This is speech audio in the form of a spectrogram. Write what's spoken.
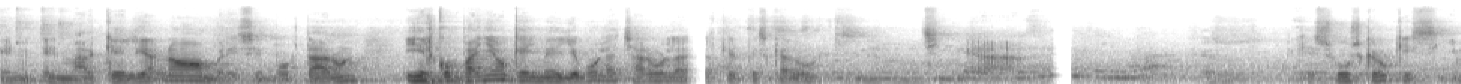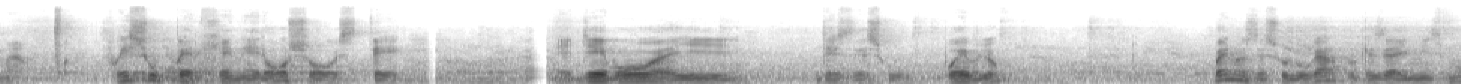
en, en Markelia. No, hombre, se portaron. Y el compañero que me llevó la charola, que el pescador. Chinga. Jesús, creo que sí. Fue súper generoso. Este, me llevó ahí desde su pueblo. Bueno, desde su lugar, porque es de ahí mismo.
